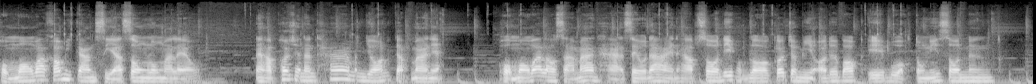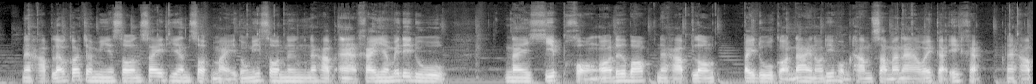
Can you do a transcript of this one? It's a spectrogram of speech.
ผมมองว่าเขามีการเสียทรงลงมาแล้วนะครับ เพราะฉะนั้นถ้ามันย้อนกลับมาเนี่ย ผมมองว่าเราสามารถหาเซลล์ได้นะครับ โซนที่ผมรอก็จะมีออเดอร์บ็อก A บวกตรงนี้โซนหนึ่งนะครับ แล้วก็จะมีโซนไส้เทียนสดใหม่ตรงนี้โซนหนึ่งนะครับ อ่าใครยังไม่ได้ดูในคลิปของออเดอร์บ็อกนะครับ ลองไปดูก่อนได้เนาะที่ผมทำสัมมนาไว้กับ a c a p นะครับ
